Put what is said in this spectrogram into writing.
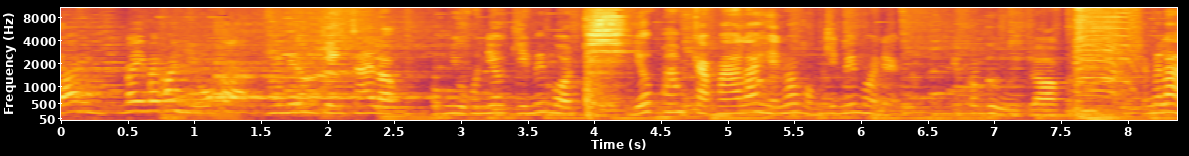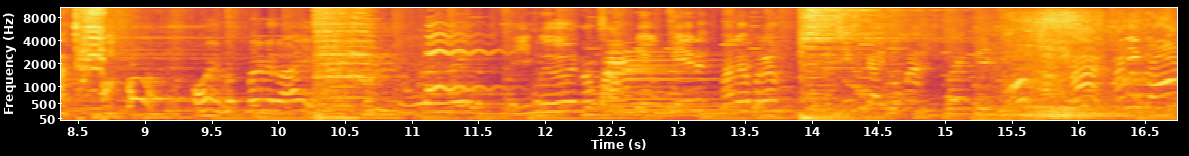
ยังไม่ไม่ค่อยหิวอะ พี่ไม่ต้องเกรงใจหรอก ผมอยู่คนเดียวกินไม่หมด เดี๋ยวปามกลับมาแล้วเห็นว่าผมกินไม่หมดเนี่ย เดี๋ยวก็ดูอีกหรอกใไหมล่ะโอ้ยไม่เป็นไรไม่หิวเลยฝีมือน้องสาวดีของพี่นะมาเร็วมาเร็วมาชิมไก่มามาไปกินมามานี่ก่อน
